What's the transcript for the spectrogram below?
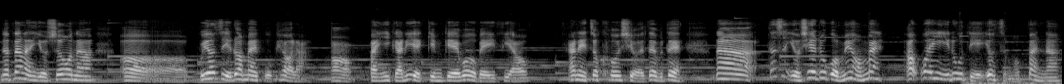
那当然有时候呢，呃，不要自己乱卖股票啦，啊，万一家你的金价无卖掉，安尼做科学，对不对？那但是有些如果没有卖啊，万一一路跌又怎么办呢？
